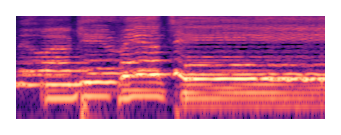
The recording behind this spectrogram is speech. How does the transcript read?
Milwaukee Realty.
